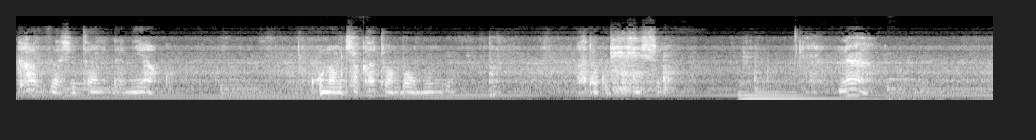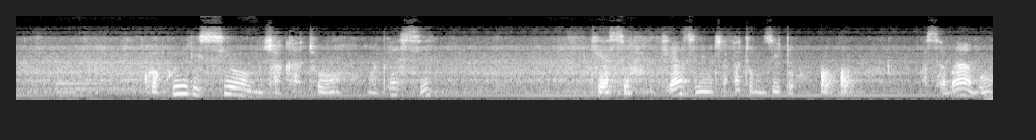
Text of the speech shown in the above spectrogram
kazi za shetani ndani yako. Kuna mchakato ambao mungu atakupitisha kweli sio mchakato mwepesi. Kiasi kiasi ni mchakato mzito. Kwa sababu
